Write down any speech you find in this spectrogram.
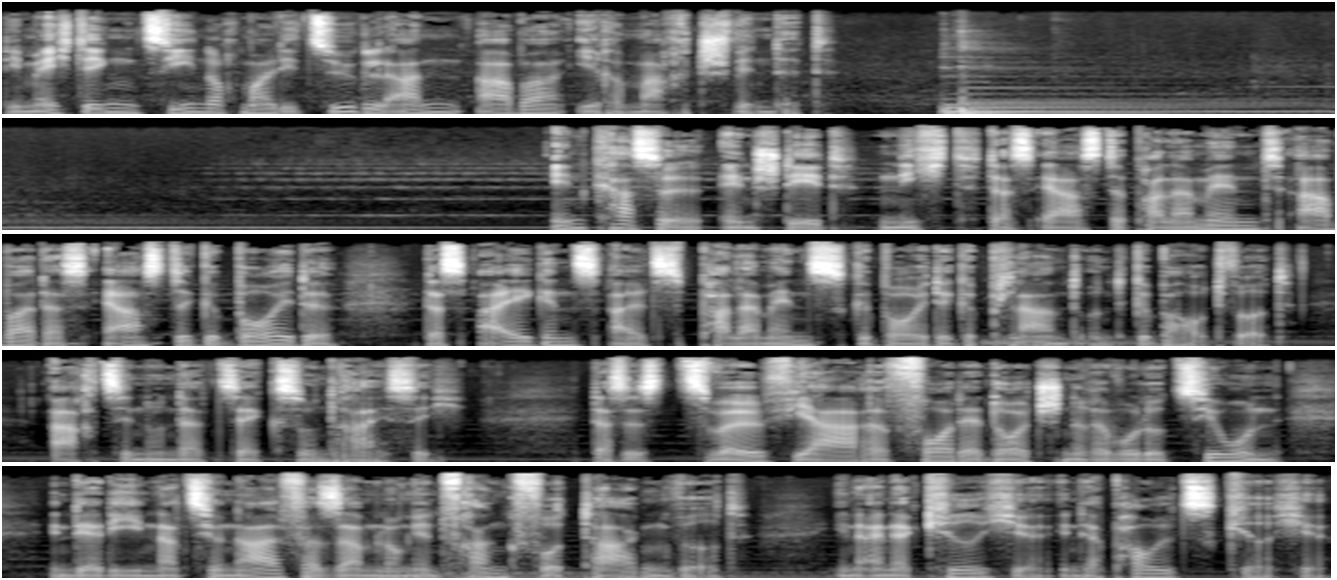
Die Mächtigen ziehen nochmal die Zügel an, aber ihre Macht schwindet. In Kassel entsteht nicht das erste Parlament, aber das erste Gebäude, das eigens als Parlamentsgebäude geplant und gebaut wird, 1836. Das ist zwölf Jahre vor der Deutschen Revolution, in der die Nationalversammlung in Frankfurt tagen wird, in einer Kirche, in der Paulskirche.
